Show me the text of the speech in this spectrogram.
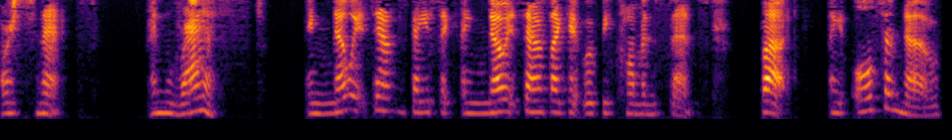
or snacks and rest. I know it sounds basic. I know it sounds like it would be common sense, but I also know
